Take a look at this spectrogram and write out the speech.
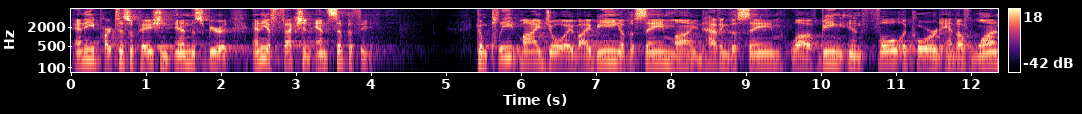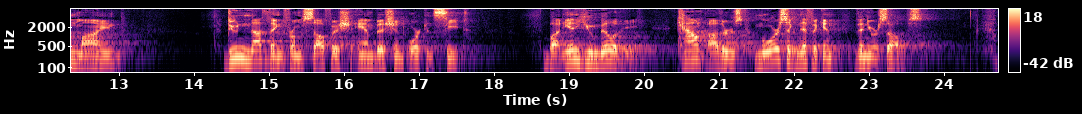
any participation in the Spirit, any affection and sympathy, complete my joy by being of the same mind, having the same love, being in full accord and of one mind. Do nothing from selfish ambition or conceit, but in humility count others more significant than yourselves.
